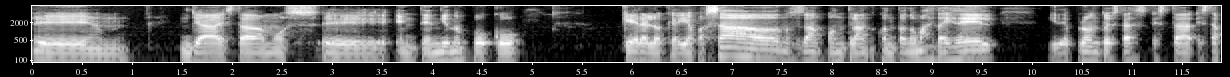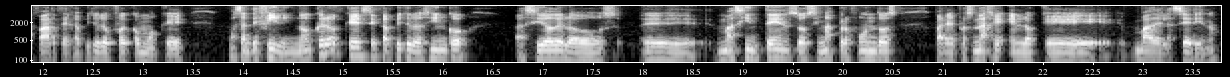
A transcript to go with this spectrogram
eh, ya estábamos entendiendo un poco qué era lo que había pasado, nos estaban contando más detalles de él, y de pronto esta, esta, esta parte del capítulo fue como que bastante feeling, ¿no? Creo que este capítulo 5 ha sido de los eh, más intensos y más profundos para el personaje en lo que va de la serie, ¿no?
